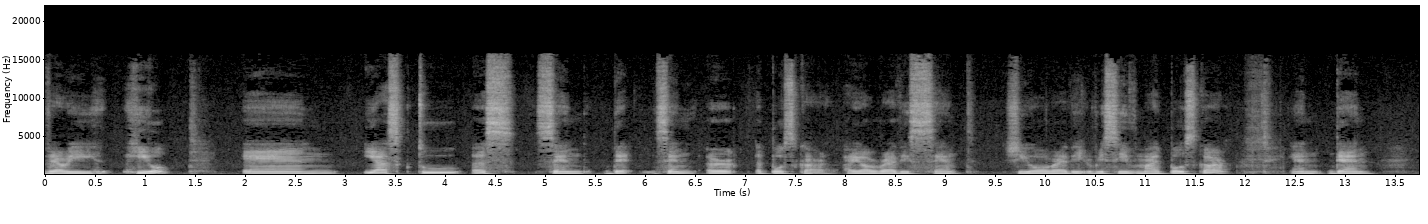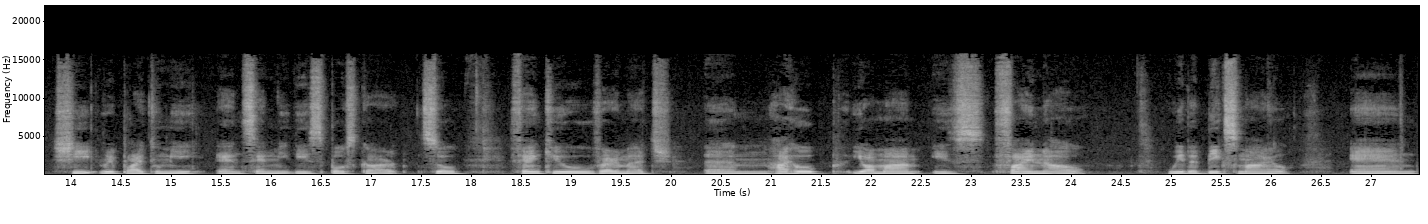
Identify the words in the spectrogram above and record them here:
very ill and he asked to us send the send her a postcard. I already sent. She already received my postcard, and then she replied to me and sent me this postcard. So, thank you very much. Um, I hope your mom is fine now, with a big smile, and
